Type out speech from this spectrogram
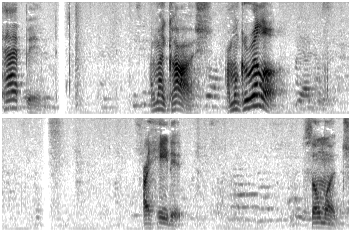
happened? Oh my gosh, I'm a gorilla. I hate it. So much.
